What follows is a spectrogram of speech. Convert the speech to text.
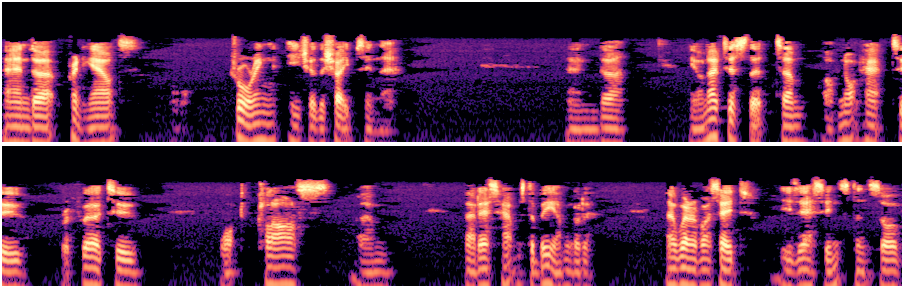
and uh, printing out, drawing each of the shapes in there. And uh, you'll notice that um, I've not had to refer to what class um, that S happens to be. I haven't got to now where have I said is S instance of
